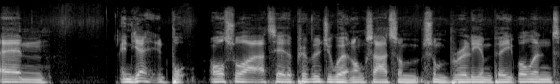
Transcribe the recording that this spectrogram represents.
Um, and yeah, but also I'd say the privilege of working alongside some some brilliant people. And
